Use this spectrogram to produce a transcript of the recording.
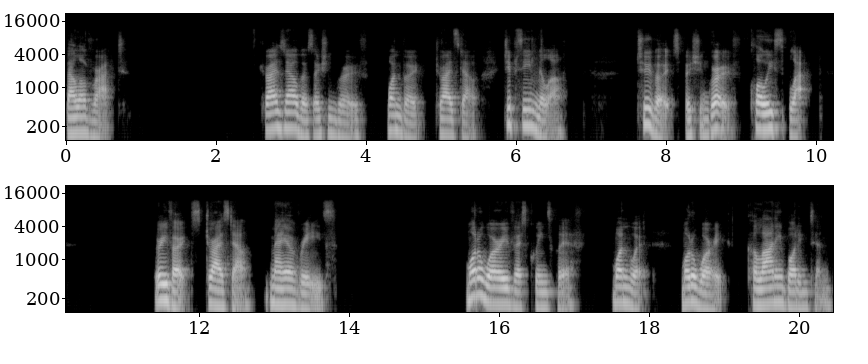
Bella Wright. Drysdale versus Ocean Grove. One vote, Drysdale, Gypsy Miller. Two votes, Ocean Grove, Chloe Splat. Three votes, Drysdale, Mayor Rees. Warri versus Queenscliff. One vote, Warri, Kalani Boddington.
